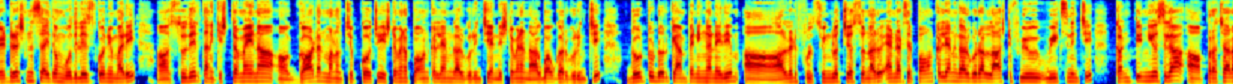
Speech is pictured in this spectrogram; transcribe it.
బెడ్ రెస్ట్ని సైతం వదిలేసుకొని మరి సుధీర్ తనకి ఇష్టమైన గార్డెన్ మనం చెప్పుకోవచ్చు. ఇష్టమైన పవన్ కళ్యాణ్ గారి గురించి అండ్ ఇష్టమైన నాగబాబు గారి గురించి డోర్ టు డోర్ క్యాంపెయినింగ్ అనేది ఆల్రెడీ ఫుల్ స్వింగ్లో చేస్తున్నారు. అండ్ అట్ సైడ్ పవన్ కళ్యాణ్ గారు కూడా లాస్ట్ ఫ్యూ వీక్స్ నుంచి కంటిన్యూస్గా ప్రచార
